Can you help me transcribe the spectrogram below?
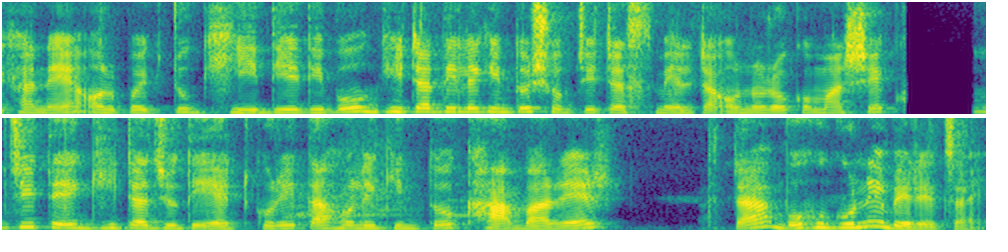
এখানে অল্প একটু ঘি দিয়ে দিব। ঘিটা দিলে কিন্তু সবজিটার স্মেলটা অন্যরকম আসে। সবজিতে ঘিটা যদি অ্যাড করি, তাহলে কিন্তু খাবারের টা বহুগুণে বেড়ে যায়।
